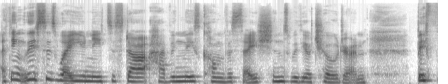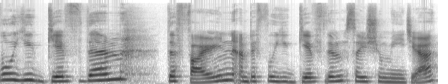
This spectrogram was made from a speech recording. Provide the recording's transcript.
I think this is where you need to start having these conversations with your children before you give them the phone and before you give them social media,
